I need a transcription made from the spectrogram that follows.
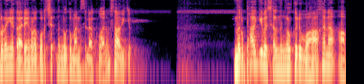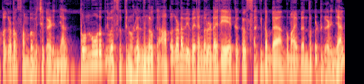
തുടങ്ങിയ കാര്യങ്ങളെക്കുറിച്ച് നിങ്ങൾക്ക് മനസ്സിലാക്കുവാനും സാധിക്കും. നിർഭാഗ്യവശാൽ നിങ്ങൾക്കൊരു വാഹന അപകടം സംഭവിച്ചു കഴിഞ്ഞാൽ തൊണ്ണൂറ് ദിവസത്തിനുള്ളിൽ നിങ്ങൾക്ക് അപകട വിവരങ്ങളുടെ രേഖകൾ സഹിതം ബാങ്കുമായി ബന്ധപ്പെട്ട് കഴിഞ്ഞാൽ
